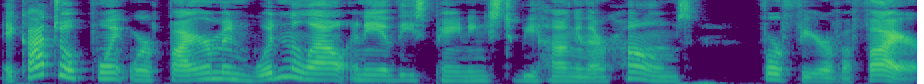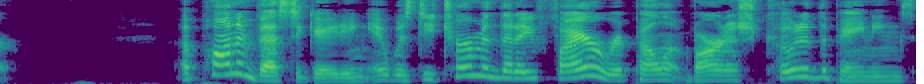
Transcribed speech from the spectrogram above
It got to a point where firemen wouldn't allow any of these paintings to be hung in their homes for fear of a fire. Upon investigating, it was determined that a fire repellent varnish coated the paintings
